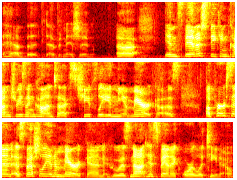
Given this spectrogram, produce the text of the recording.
had the definition. Uh, in Spanish-speaking countries and contexts, chiefly in the Americas, a person, especially an American, who is not Hispanic or Latino.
